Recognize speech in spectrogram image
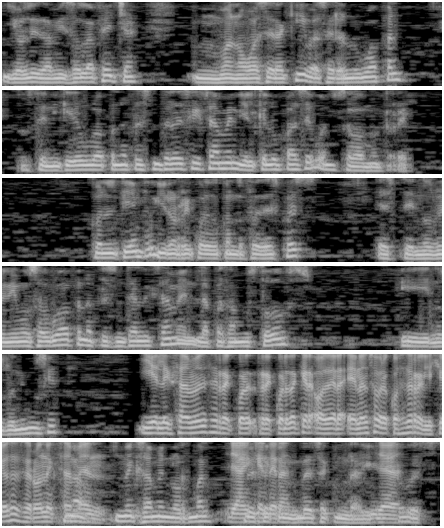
yo les aviso la fecha. No, no va a ser aquí, va a ser en Uruapan. Entonces tienen que ir a Uruapan a presentar ese examen y el que lo pase, bueno, se va a Monterrey. Con el tiempo, yo no recuerdo cuándo fue después, este, nos venimos a Uruapan a presentar el examen, la pasamos todos y nos venimos siete. ¿Y el examen se recuerda, que eran sobre cosas religiosas o era un examen? un examen normal. Ya en general. de secundaria. Todo eso.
